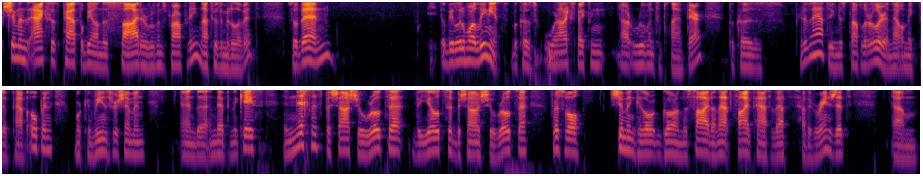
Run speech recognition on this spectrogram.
Shimon's access path will be on the side of Reuven's property, not through the middle of it. So then it'll be a little more lenient because we're not expecting uh, Reuven to plant there because he doesn't have to. He can just stop a little earlier, and that will make the path open, more convenient for Shimon. And, uh, and that being the case, nichnes b'shashu rotze v'yotze b'shashu rotze. First of all, Shimon can go, go on the side on that side path if that's how they've arranged it, um,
